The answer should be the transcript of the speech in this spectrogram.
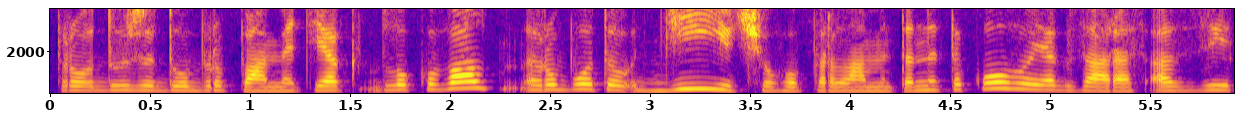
про дуже добру пам'ять, як блокував роботу діючого парламенту, не такого, як зараз, а зі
